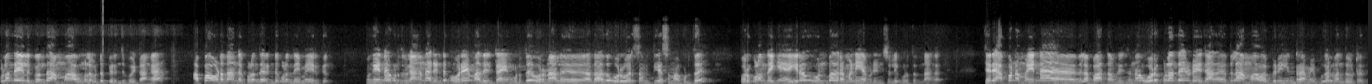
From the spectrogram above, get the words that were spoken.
குழந்தைகளுக்கு வந்து அம்மா அவங்கள விட்டு பிரிஞ்சு போயிட்டாங்க. அப்பாவோட தான் அந்த குழந்தை ரெண்டு குழந்தையுமே இருக்குது இவங்க என்ன கொடுத்துருக்காங்கன்னா ரெண்டுக்கும் ஒரே மாதிரி டைம் கொடுத்து ஒரு நாள் அதாவது ஒரு வருஷம் வித்தியாசமாக கொடுத்து ஒரு குழந்தைக்கு இரவு ஒன்பதரை மணி அப்படின்னு சொல்லி கொடுத்துருந்தாங்க. சரி அப்போ நம்ம என்ன இதில் பார்த்தோம் அப்படின்னு சொன்னால் ஒரு குழந்தையினுடைய ஜாதகத்தில் அம்மாவை பிரிகின்ற அமைப்புகள் வந்து விட்டது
